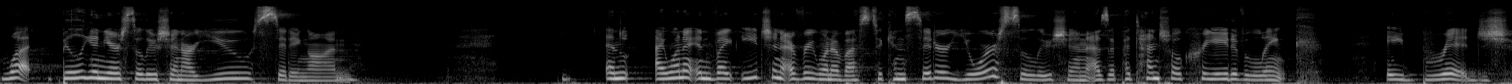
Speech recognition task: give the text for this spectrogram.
What billion year solution are you sitting on? And I want to invite each and every one of us to consider your solution as a potential creative link, a bridge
